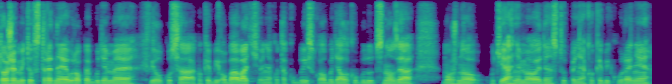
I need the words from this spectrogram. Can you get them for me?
to, že my tu v strednej Európe budeme chvíľku sa ako keby obávať o nejakú takú blízku alebo ďalekú budúcnosť a možno utiahneme o jeden stupeň ako keby kúrenie,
